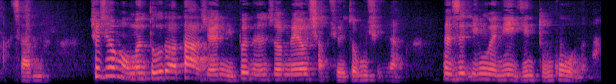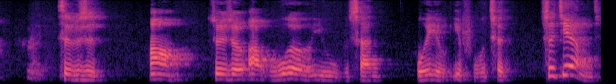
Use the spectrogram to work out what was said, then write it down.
啊三了。就像我们读到大学，你不能说没有小学、中学啊，但是因为你已经读过了嘛，是不是啊？所以说啊，无二又无三，唯有一佛乘，是这样子。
